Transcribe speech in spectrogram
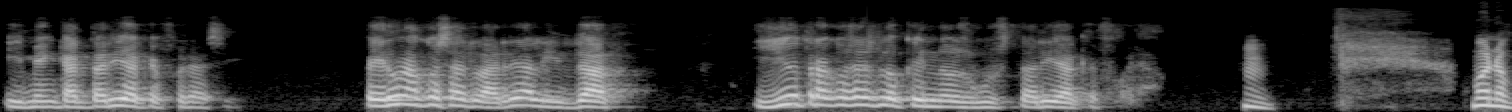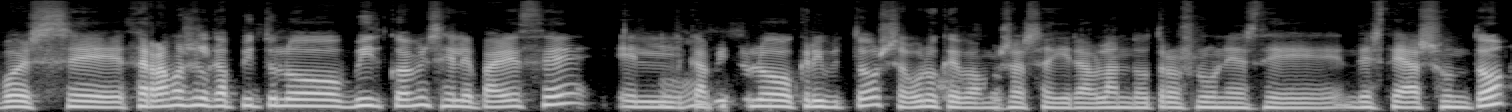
Y me encantaría que fuera así. Pero una cosa es la realidad y otra cosa es lo que nos gustaría que fuera. Bueno, pues eh, cerramos el capítulo Bitcoin, si le parece. El capítulo cripto, seguro que vamos a seguir hablando otros lunes de, este asunto.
